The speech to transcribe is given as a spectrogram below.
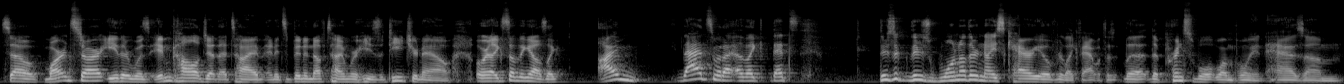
So Martin Starr either was in college at that time, and it's been enough time where he's a teacher now, or like something else. Like I'm, that's what I like. That's there's a there's one other nice carryover like that with the the, the principal at one point has um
